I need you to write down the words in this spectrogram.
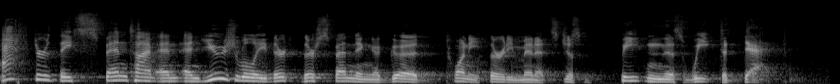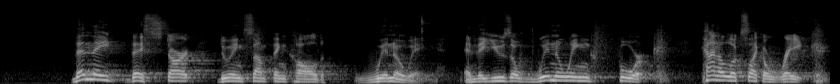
After they spend time, and, and usually they're, they're spending a good 20, 30 minutes just beating this wheat to death. Then they, they start doing something called winnowing, and they use a winnowing fork. Kind of looks like a rake.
